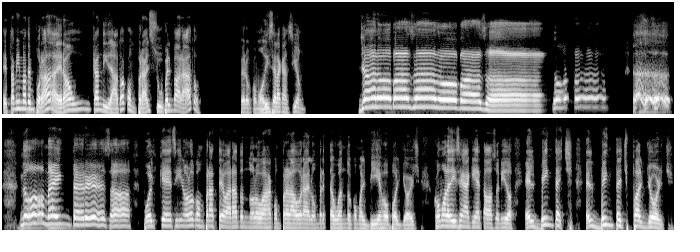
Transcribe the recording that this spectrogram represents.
esta misma temporada, era un candidato a comprar súper barato pero como dice la canción, ya lo pasado, pasado. No me interesa, porque si no lo compraste barato, no lo vas a comprar ahora. El hombre está jugando como el viejo Paul George. Como le dicen aquí en Estados Unidos, el vintage, el vintage Paul George.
